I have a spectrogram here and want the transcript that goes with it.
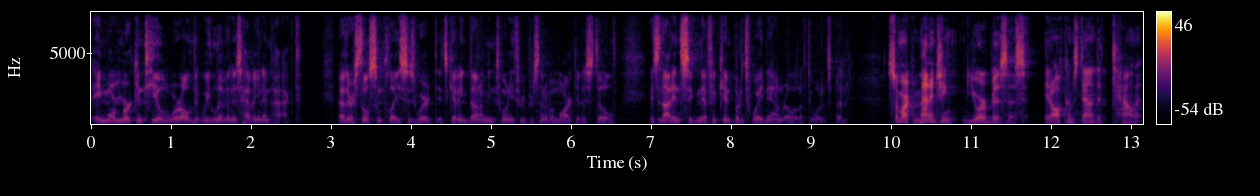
a more mercantile world that we live in is having an impact. Now there are still some places where it's getting done. I mean, 23% of a market is still it's not insignificant, but it's way down relative to what it's been. So, Mark, managing your business, it all comes down to talent.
